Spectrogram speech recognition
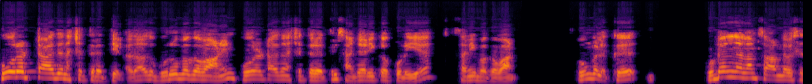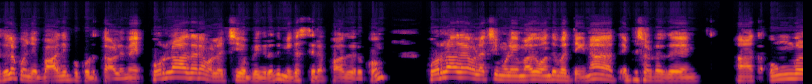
பூரட்டாதி நட்சத்திரத்தில் அதாவது குரு பகவானின் பூரட்டாதி நட்சத்திரத்தில் சஞ்சரிக்கக்கூடிய சனி பகவான் உங்களுக்கு உடல் நலம் சார்ந்த விஷயத்துல கொஞ்சம் பாதிப்பு கொடுத்தாலுமே பொருளாதார வளர்ச்சி அப்படிங்கிறது மிக சிறப்பாக இருக்கும். பொருளாதார வளர்ச்சி மூலியமாக வந்து பாத்தீங்கன்னா எப்படி சொல்றது? உங்க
